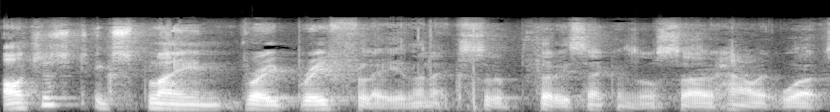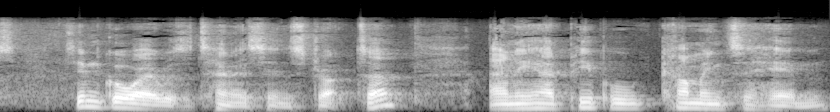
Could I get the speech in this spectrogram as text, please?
I'll just explain very briefly in the next sort of 30 seconds or so how it works. Tim Gallwey was a tennis instructor, and he had people coming to him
